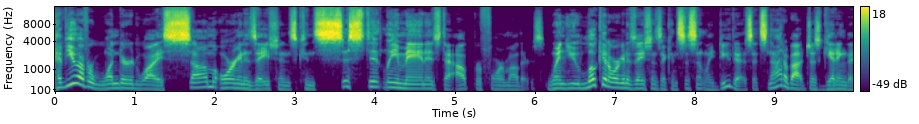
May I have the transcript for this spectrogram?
Have you ever wondered why some organizations consistently manage to outperform others? When you look at organizations that consistently do this, it's not about just getting the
